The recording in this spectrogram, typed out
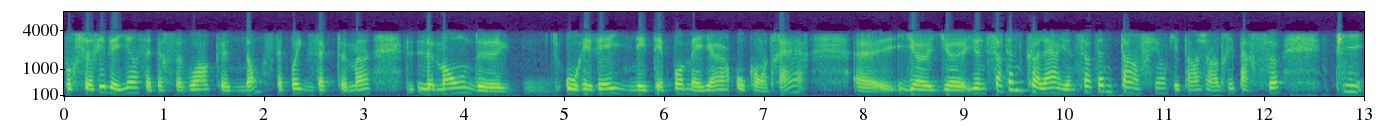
pour se réveiller en s'apercevoir que non, c'était pas exactement le monde euh, au réveil n'était pas meilleur, au contraire. Euh, il y, a, y, a, y, a, une certaine colère, il y a une certaine tension qui est engendrée par ça. Puis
